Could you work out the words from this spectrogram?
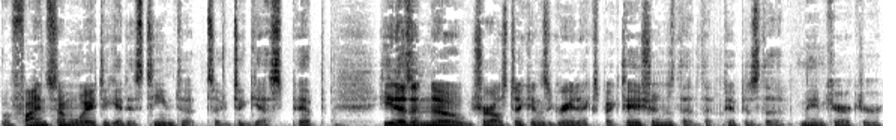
know, find some way to get his team to, to, to guess Pip. He doesn't know Charles Dickens' Great Expectations, that, that Pip is the main character.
